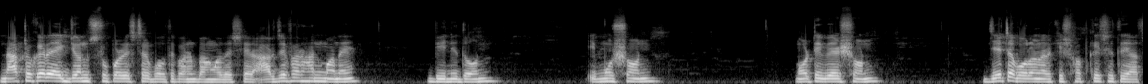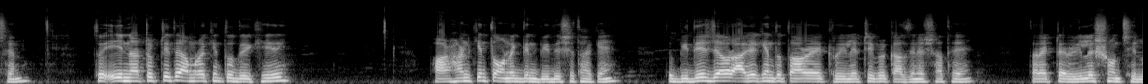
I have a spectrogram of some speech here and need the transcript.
নাটকের একজন সুপারস্টার বলতে পারেন বাংলাদেশের। আর জে ফারহান মানে বিনোদন ইমোশন মোটিভেশন যেটা বলেন আর কি সব কিছুতেই আছেন। তো এই নাটকটিতে আমরা কিন্তু দেখি, ফারহান কিন্তু অনেকদিন বিদেশে থাকে। তো বিদেশ যাওয়ার আগে কিন্তু তার এক রিলেটিভের কাজিনের সাথে তার একটা রিলেশন ছিল।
